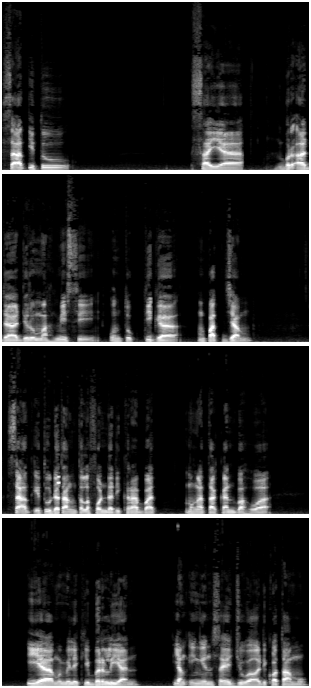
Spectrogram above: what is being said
Saat itu saya berada di rumah misi untuk 3-4 jam. Saat itu datang telepon dari kerabat mengatakan bahwa ia memiliki berlian yang ingin saya jual di kotamu.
